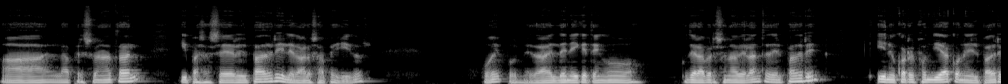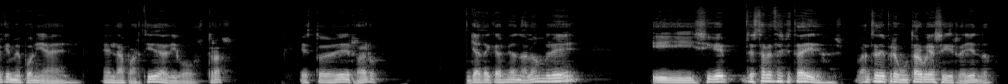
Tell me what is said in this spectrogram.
a la persona tal y pasa a ser el padre y le da los apellidos. pues me da el DNI que tengo de la persona delante del padre y no correspondía con el padre que me ponía en, en la partida. Digo, ostras, esto es raro. Ya te cambiando al hombre y sigue, de estas veces que ha ido, antes de preguntar voy a seguir leyendo.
